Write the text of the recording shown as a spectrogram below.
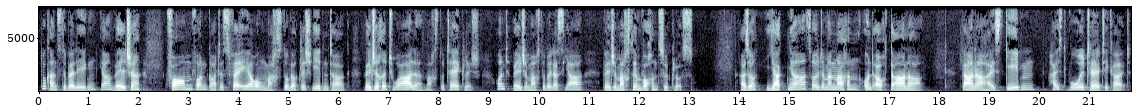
Du kannst überlegen, ja, welche Form von Gottesverehrung machst du wirklich jeden Tag? Welche Rituale machst du täglich? Und welche machst du über das Jahr? Welche machst du im Wochenzyklus? Also Yajna sollte man machen und auch Dana. Dana heißt geben, heißt Wohltätigkeit.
